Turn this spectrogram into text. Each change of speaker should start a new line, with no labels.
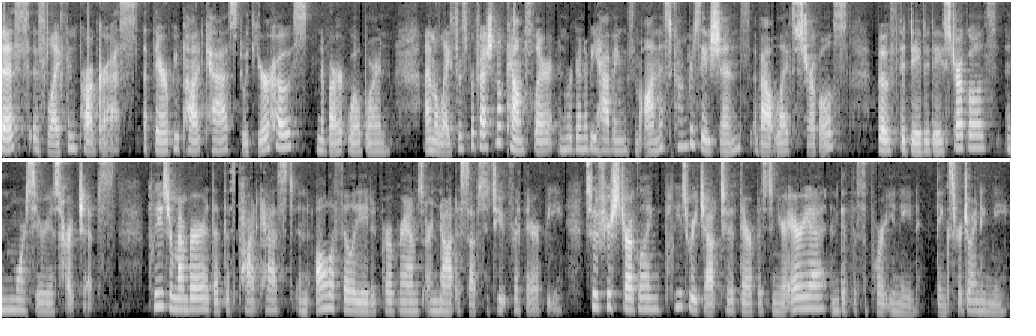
This is Life in Progress, a therapy podcast with your host, Nevart Willborn. I'm a licensed professional counselor, and we're going to be having some honest conversations about life struggles, both the day to day struggles and more serious hardships. Please remember that this podcast and all affiliated programs are not a substitute for therapy. So if you're struggling, please reach out to a therapist in your area and get the support you need. Thanks for joining me.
